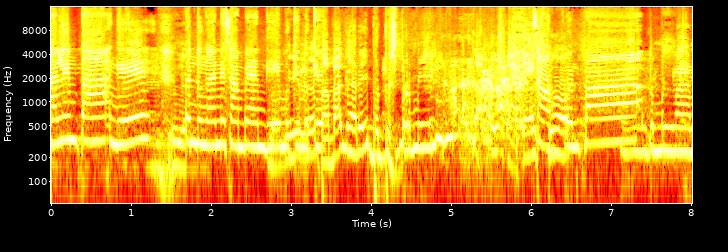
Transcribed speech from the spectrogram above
Salim Pak nggih. Iya. Pendungane sampean nggih mugi-mugi. Bapak gare berbes per mili. Gak boleh gak tega. Sampun Pak. Hmm, temenan.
